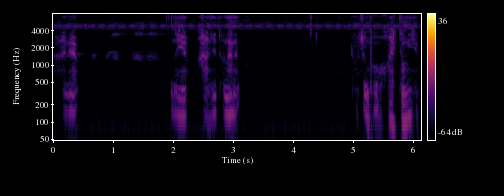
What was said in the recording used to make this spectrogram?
เอาละนะครับนี่ครับขาดอยู่ตรงนั้นนะ ชมพู่แขกตรงนี้ครับ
